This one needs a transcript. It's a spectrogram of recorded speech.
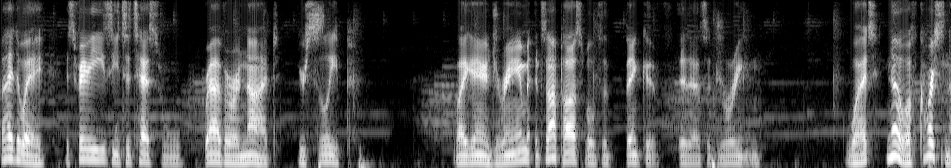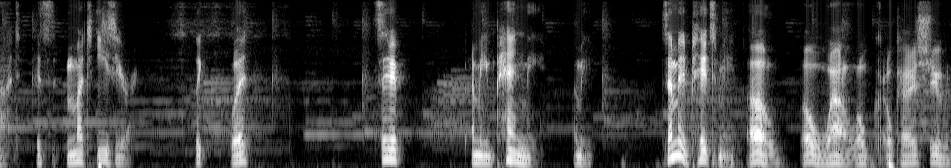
By the way, it's very easy to test whether or not you sleep. Like in a dream, it's not possible to think of it as a dream. What? No, of course not. It's much easier. Like, what? Say, I mean, pen me. I mean, somebody pitched me. Oh, oh wow. Okay, shoot.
